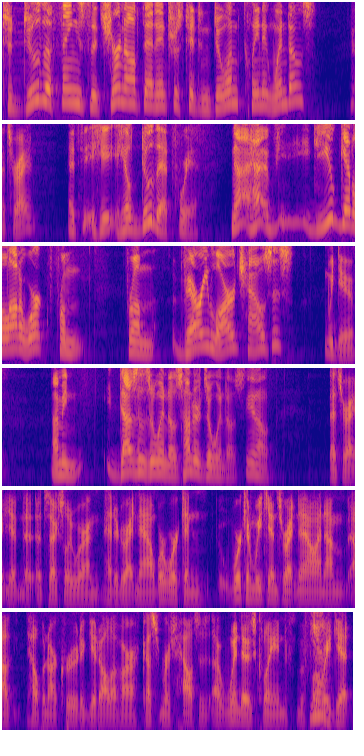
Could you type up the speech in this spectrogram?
to do the things that you're not that interested in doing, cleaning windows? That's right. It's, he he'll do that for you. Now, have do you get a lot of work from from very large houses? We do. I mean, dozens of windows, hundreds of windows. You know, That's right. Yeah, that's actually where I'm headed right now. We're working working weekends right now, and I'm out helping our crew to get all of our customers' houses uh, windows cleaned before Yeah. we get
